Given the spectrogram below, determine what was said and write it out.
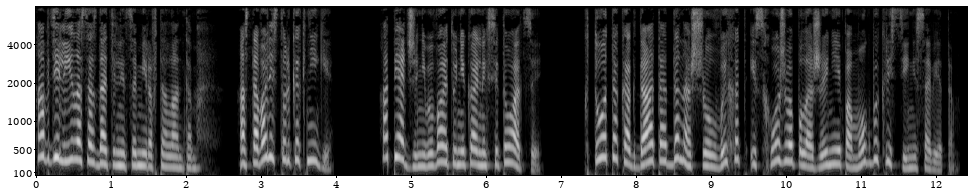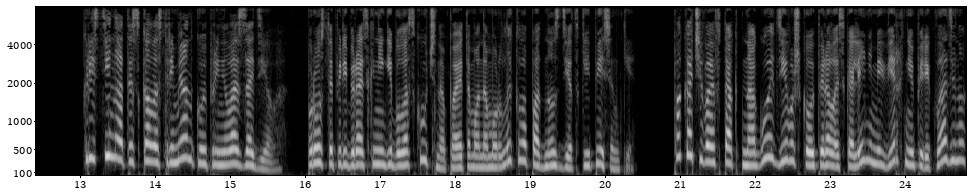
Обделила создательница миров талантом. Оставались только книги. Опять же, не бывает уникальных ситуаций. Кто-то когда-то да нашел выход из схожего положения и помог бы Кристине советом. Кристина отыскала стремянку и принялась за дело. Просто перебирать книги было скучно, поэтому она мурлыкала под нос детские песенки. Покачивая в такт ногой, девушка упиралась коленями в верхнюю перекладину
